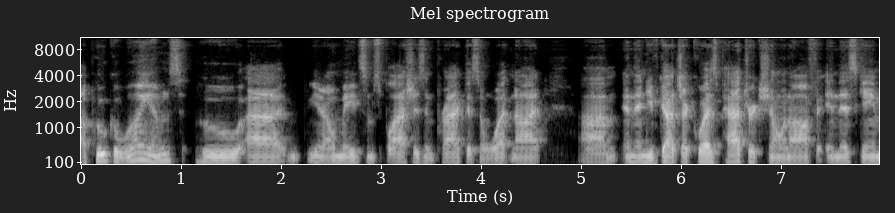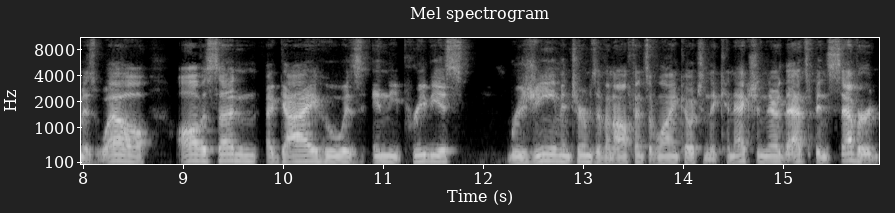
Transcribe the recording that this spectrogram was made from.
a Pooka Williams, who uh, you know made some splashes in practice and whatnot. Um, and then you've got Jacques Patrick showing off in this game as well. All of a sudden, a guy who was in the previous regime in terms of an offensive line coach and the connection there that's been severed.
